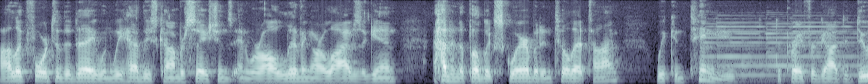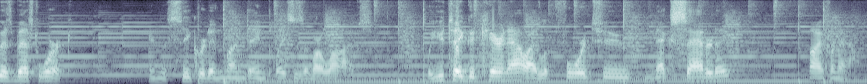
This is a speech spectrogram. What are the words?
I look forward to the day when we have these conversations and we're all living our lives again out in the public square. But until that time, we continue to pray for God to do His best work in the secret and mundane places of our lives. Will you take good care now? I look forward to next Saturday. Bye for now.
